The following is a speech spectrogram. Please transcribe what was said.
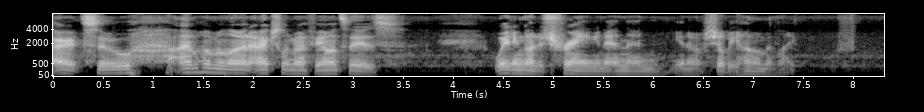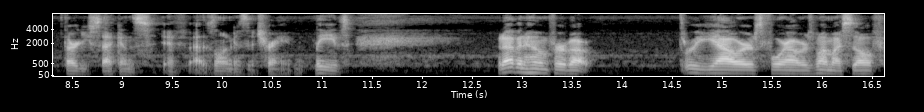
Alright, so I'm home alone. Actually, my fiance is waiting on a train, and then, you know, she'll be home in like 30 seconds, if as long as the train leaves. But I've been home for about three hours, four hours by myself,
